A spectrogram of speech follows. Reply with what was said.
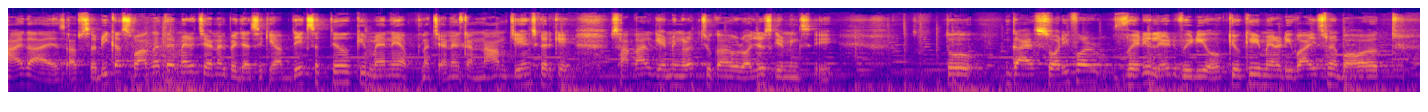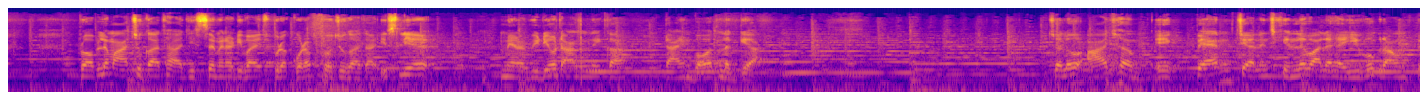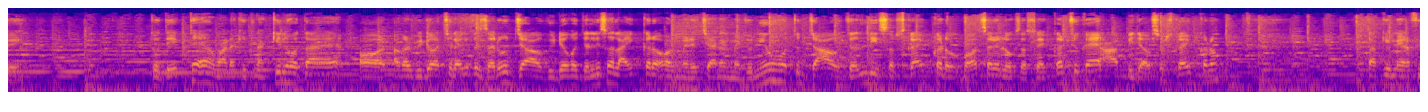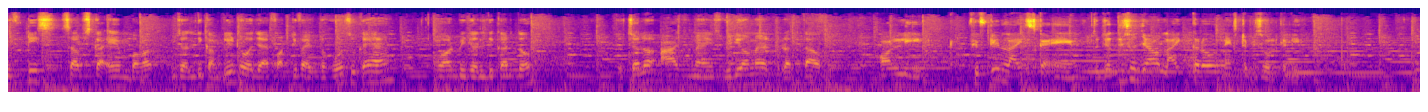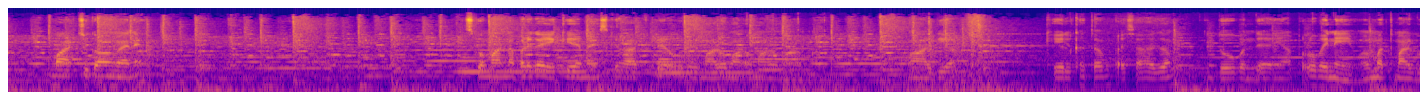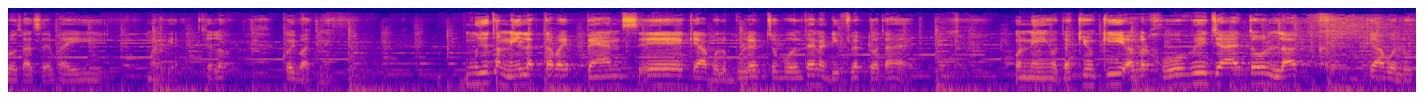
Hi guys आप सभी का स्वागत है मेरे चैनल पे। जैसे कि आप देख सकते हो कि मैंने अपना चैनल का नाम चेंज करके साकाल गेमिंग रख चुका हूँ रॉजर्स गेमिंग से। तो guys sorry for very late video क्योंकि मेरा डिवाइस में बहुत प्रॉब्लम आ चुका था, जिससे मेरा डिवाइस पूरा करप्ट हो चुका था। इसलिए मेरा वीडियो डालने का टाइम बहुत लग गया। चलो, आज हम एक पेन चैलेंज खेलने वाले हैं ईवो ग्राउंड पे। तो देखते हैं हमारा कितना किल होता है। और अगर वीडियो अच्छा लगे तो ज़रूर जाओ। वीडियो को जल्दी से लाइक करो और मेरे चैनल में जो न्यू हो तो जाओ, जल्दी सब्सक्राइब करो। बहुत सारे लोग सब्सक्राइब कर चुके हैं, आप भी जाओ सब्सक्राइब करो। ताकि मेरा 50 सब्स का एम बहुत जल्दी कंप्लीट हो जाए। 45 तो हो चुके हैं, और भी जल्दी कर दो। तो चलो, आज मैं इस वीडियो में रखता हूँ। ओनली 15 लाइक्स का एम तो जल्दी से जाओ लाइक करो नेक्स्ट एपिसोड के लिए। मार चुका हूँ मैंने। इसको मारना पड़ेगा, एक एम है इसके हाथ पे, और मारो मारो मारो मारो मारो। मार दिया। खेल ख़त्म, पैसा हजम। दो बंदे हैं यहाँ पर। ओ भाई, नहीं मत मार ग्रोजा से, भाई। मर गया। चलो, कोई बात नहीं। मुझे तो नहीं लगता भाई, पेन से क्या बोलो? बुलेट जो बोलते हैं ना, डिफ्लेक्ट होता है, वो नहीं होता। क्योंकि अगर हो भी जाए तो लक, क्या बोलूँ?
